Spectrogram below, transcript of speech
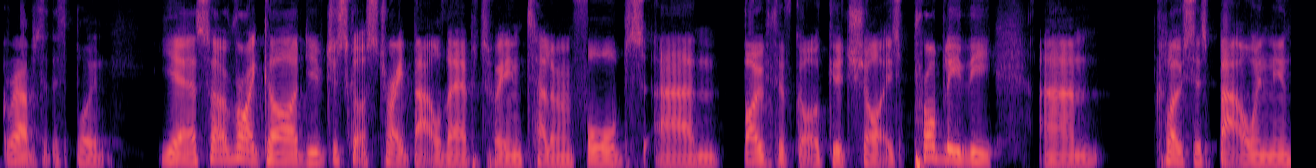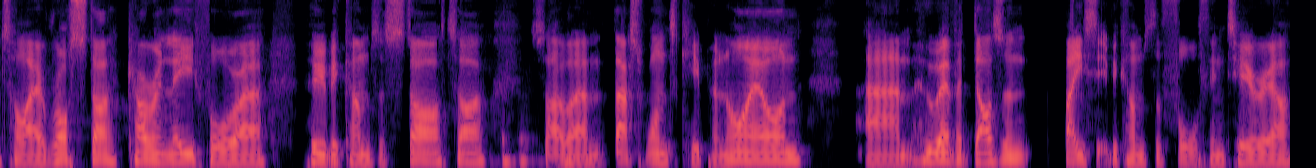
grabs at this point. Yeah, so right guard, you've just got a straight battle there between Teller and Forbes. Um, both have got a good shot. It's probably the um, closest battle in the entire roster currently for uh, who becomes a starter. So um, that's one to keep an eye on. Um, whoever doesn't basically becomes the fourth interior.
